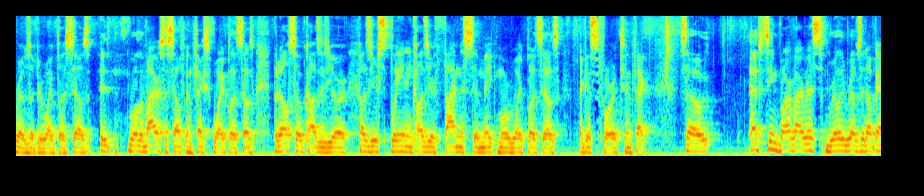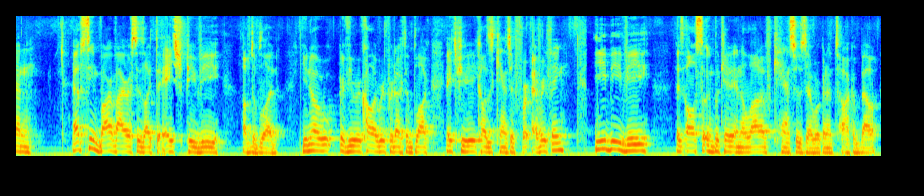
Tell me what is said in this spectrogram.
revs up your white blood cells. It, well, the virus itself infects white blood cells, but it also causes your causes your spleen and causes your thymus to make more white blood cells. I guess for it to infect. So Epstein-Barr virus really revs it up, and Epstein-Barr virus is like the HPV of the blood. You know, if you recall a reproductive block, HPV causes cancer for everything. EBV is also implicated in a lot of cancers that we're going to talk about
